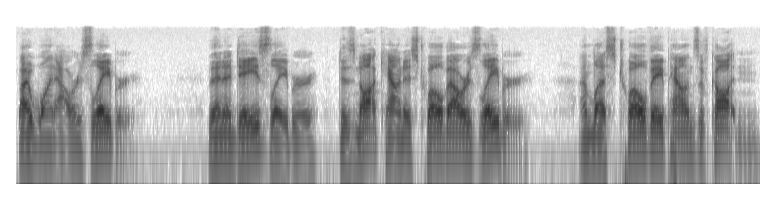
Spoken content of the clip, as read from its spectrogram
by one hour's labor, then a day's labor does not count as twelve hours' labor unless twelve A pounds of cotton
